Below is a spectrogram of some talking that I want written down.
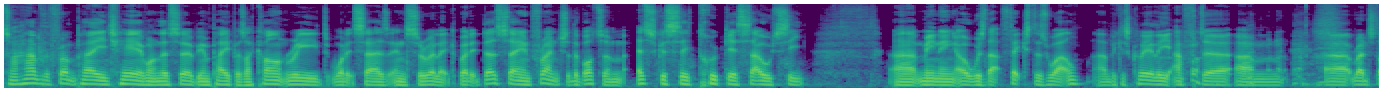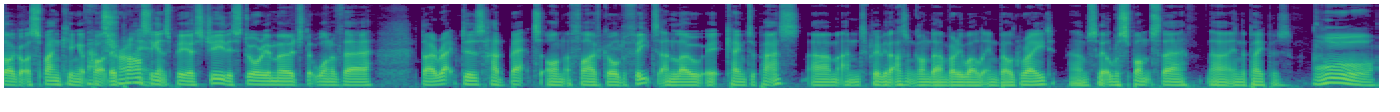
so I have the front page here, one of the Serbian papers. I can't read what it says in Cyrillic, but it does say in French at the bottom, Est-ce que c'est truqué ça aussi? Uh, meaning, oh, was that fixed as well? Uh, because clearly, after um, uh, Red Star got a spanking at Parc des Princes against PSG, this story emerged that one of their directors had bet on a five goal defeat, and lo, it came to pass. Um, and clearly, that hasn't gone down very well in Belgrade. Um, so, a little response there uh, in the papers. Whoa.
